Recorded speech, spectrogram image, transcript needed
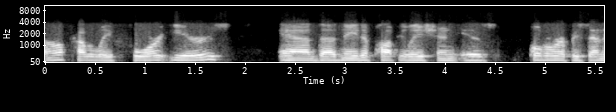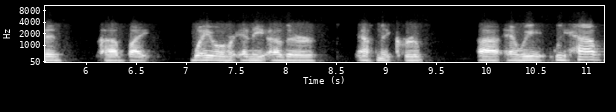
oh, probably four years. And the Native population is overrepresented uh, by way over any other ethnic group. Uh, and we, we have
